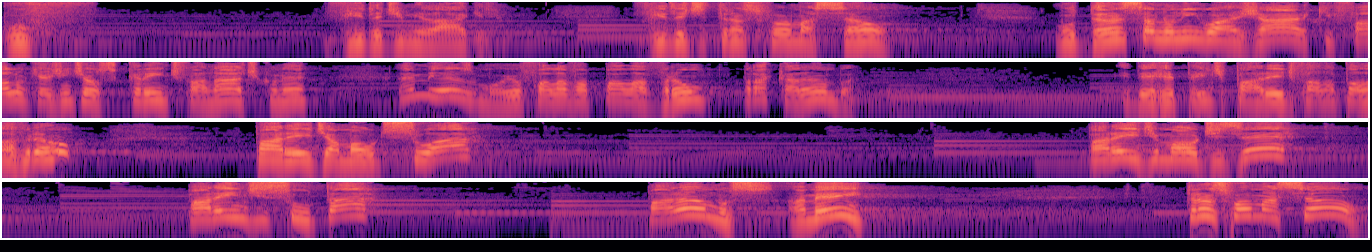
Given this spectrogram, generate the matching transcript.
Uf! Vida de milagre. Vida de transformação. Mudança no linguajar que falam que a gente é os crentes fanáticos, né? É mesmo, eu falava palavrão pra caramba e de repente parei de falar palavrão, parei de amaldiçoar, parei de maldizer, parei de insultar. Paramos, amém? Transformação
